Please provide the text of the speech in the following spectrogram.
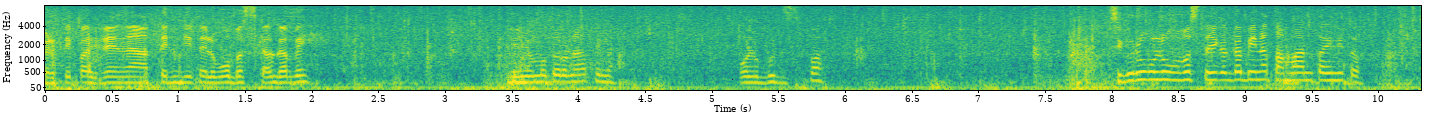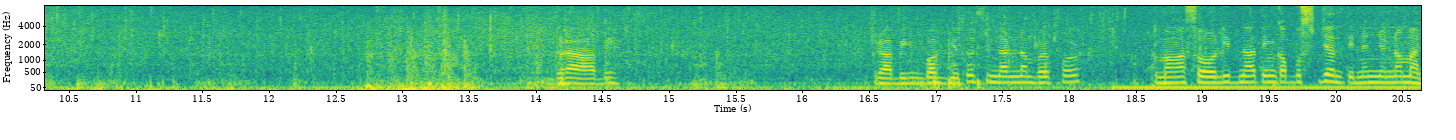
Swerte pa rin natin dito lumabas kagabi. Yun yung motor natin ah. All goods pa. Siguro kung lumabas tayo kagabi natamaan tayo nito. Grabe. Grabe yung bagyo to, signal number 4. Yung mga solid nating kapus dyan, tinan nyo naman.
